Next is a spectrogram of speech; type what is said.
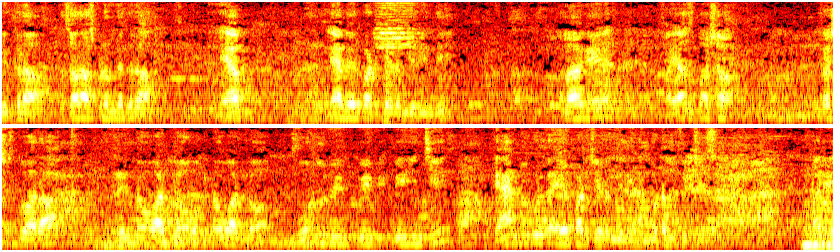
ఇక్కడ ప్రసాద్ హాస్పిటల్ దగ్గర ల్యాబ్ ల్యాబ్ ఏర్పాటు చేయడం జరిగింది. అలాగే ఫయాజ్ భాషా ట్రస్ట్ ద్వారా రెండో వార్డులో ఒకటో వార్డులో బోర్లు వే- వేయించి ట్యాంకులు కూడా ఏర్పాటు చేయడం జరిగింది మోటార్లు ఫిట్ చేసి. మరి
